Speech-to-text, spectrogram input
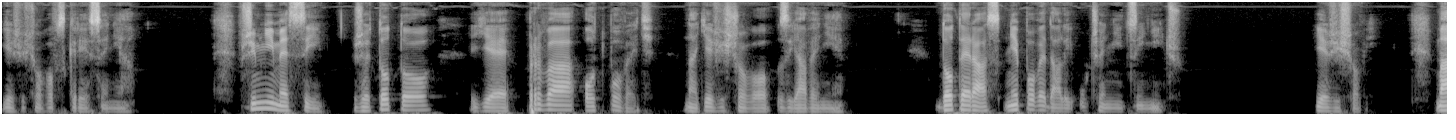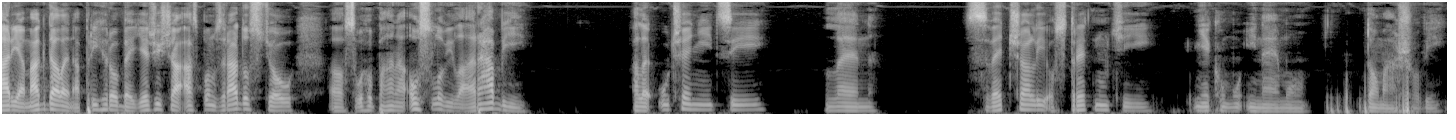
Ježišovho vzkriesenia. Všimnime si, že toto je prvá odpoveď na Ježišovo zjavenie. Doteraz nepovedali učeníci nič. Ježišovi. Mária Magdalena pri hrobe Ježiša aspoň s radosťou eh, svojho pána oslovila rabí. Ale učeníci len svedčali o stretnutí niekomu inému, Tomášovi.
